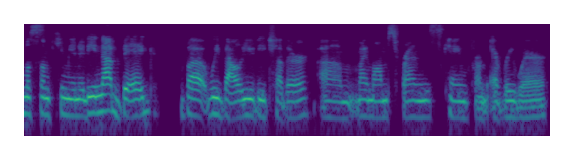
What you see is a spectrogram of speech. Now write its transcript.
Muslim community, not big, but we valued each other. Um, my mom's friends came from everywhere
